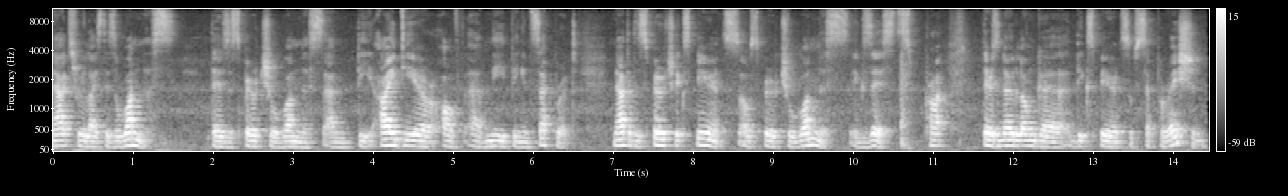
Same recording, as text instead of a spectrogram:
Now it's realized there's a oneness, there's a spiritual oneness, and the idea of uh, me being in separate. Now that the spiritual experience of spiritual oneness exists, there's no longer the experience of separation.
